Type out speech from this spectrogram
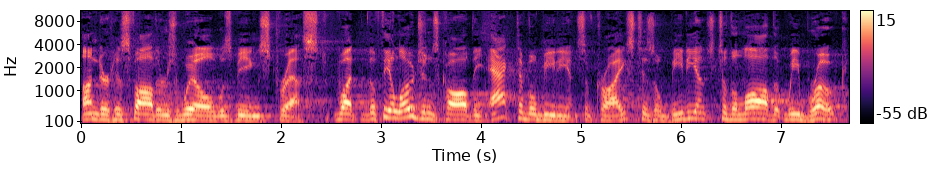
under his Father's will was being stressed. What the theologians call the active obedience of Christ, his obedience to the law that we broke,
